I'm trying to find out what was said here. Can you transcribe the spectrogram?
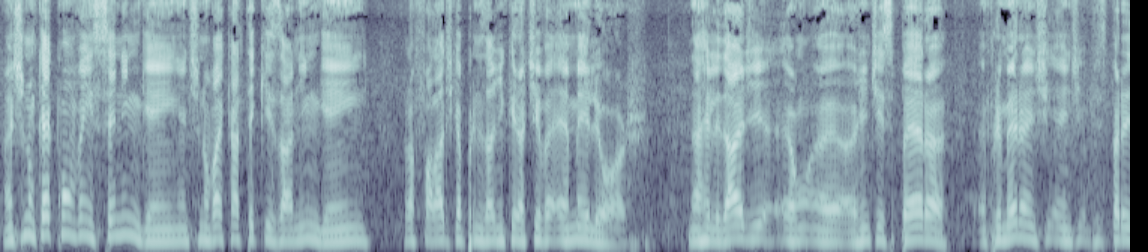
A gente não quer convencer ninguém, a gente não vai catequizar ninguém para falar de que a aprendizagem criativa é melhor. Na realidade, é, é, a gente espera. É, primeiro, a gente, a gente espera.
